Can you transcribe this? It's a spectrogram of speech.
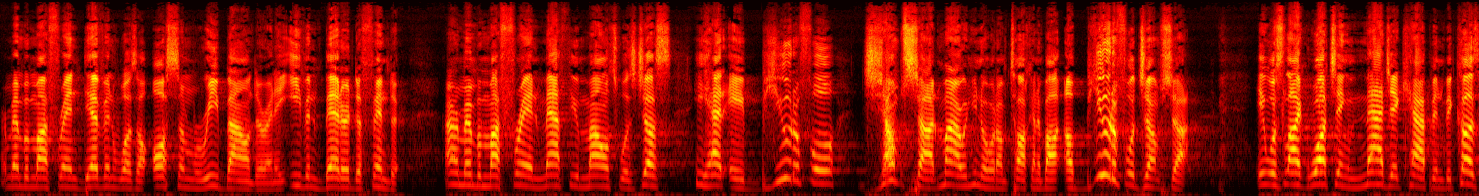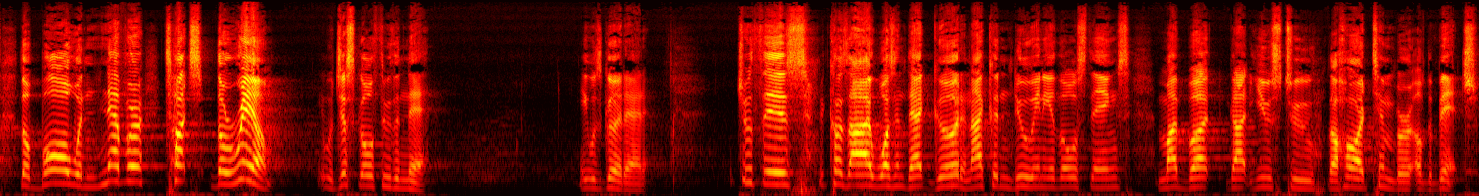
I remember my friend Devin was an awesome rebounder and an even better defender. I remember my friend Matthew Mounts was just, he had a beautiful jump shot. Myron, you know what I'm talking about. A beautiful jump shot. It was like watching magic happen because the ball would never touch the rim. It would just go through the net. He was good at it. Truth is, because I wasn't that good and I couldn't do any of those things, my butt got used to the hard timber of the bench.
